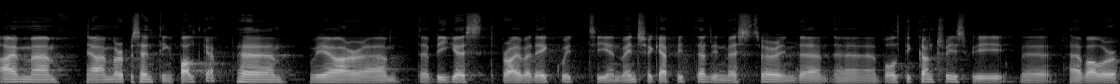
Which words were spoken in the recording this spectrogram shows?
I'm, um, yeah, I'm representing Baltcap. Um, we are um, the biggest private equity and venture capital investor in the uh, Baltic countries. We uh, have our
